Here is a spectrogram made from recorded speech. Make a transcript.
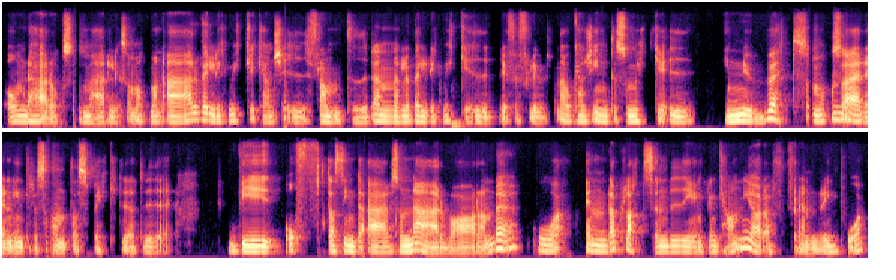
om det här också med liksom att man är väldigt mycket kanske i framtiden eller väldigt mycket i det förflutna och kanske inte så mycket i, i nuet som också Mm. är en intressant aspekt i att vi, vi oftast inte är så närvarande och enda platsen vi egentligen kan göra förändring på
